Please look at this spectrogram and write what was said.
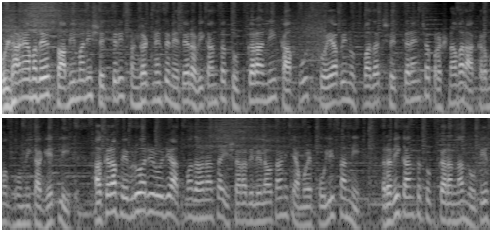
बुलढाण्यामध्ये स्वाभिमानी शेतकरी संघटनेचे नेते रविकांत तुपकरांनी कापूस सोयाबीन उत्पादक शेतकऱ्यांच्या प्रश्नावर आक्रमक भूमिका घेतली. अकरा फेब्रुवारी रोजी आत्मदहनाचा इशारा दिलेला होता आणि त्यामुळे पोलिसांनी रविकांत तुपकरांना नोटीस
